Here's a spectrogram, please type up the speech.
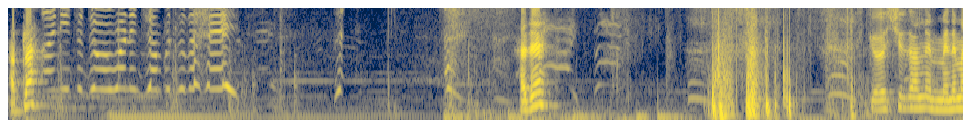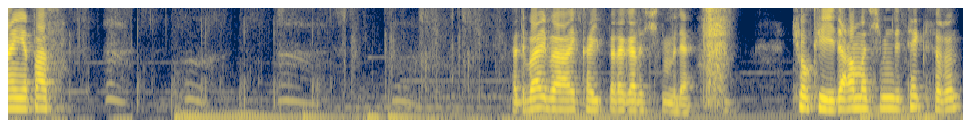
Atla. Hadi. Görüşürüz annem. Menemen yaparsın. Hadi bay bay. Kayıplara karıştım bile. Çok iyiydi ama şimdi tek sorun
